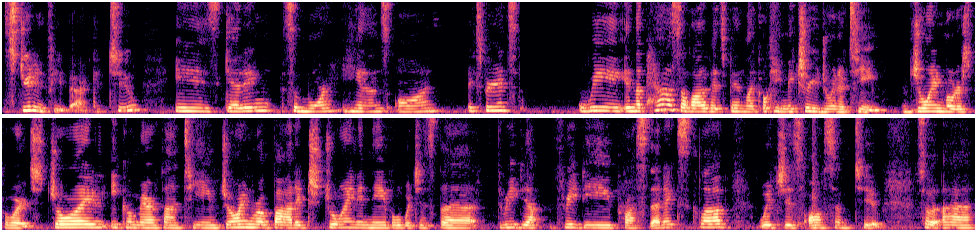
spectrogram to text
student feedback too, is getting some more hands on experience. We, in the past, a lot of it's been like, okay, make sure you join a team. Join motorsports, join eco marathon team, join robotics, join Enable, which is the 3D, 3D prosthetics club, which is awesome too. So, uh,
